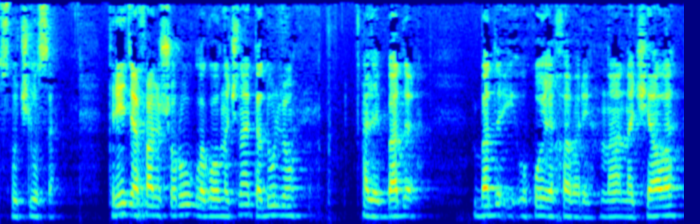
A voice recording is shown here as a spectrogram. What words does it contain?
случился. Третье, афаль шуру, глагол начинает тадулю али бад, бад и укойля хавари, на начало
